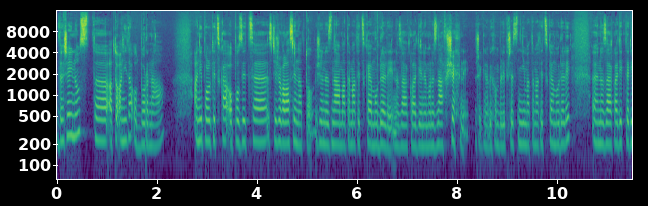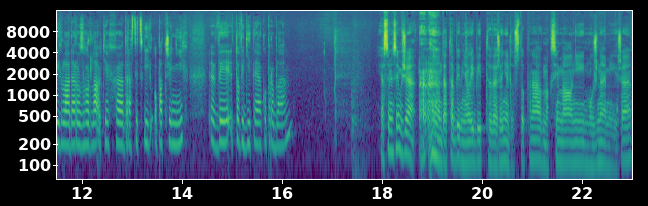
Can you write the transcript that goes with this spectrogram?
veřejnost, a to ani ta odborná, ani politická opozice stěžovala si na to, že nezná matematické modely na základě, nebo nezná všechny, řekněme, bychom byli přesní matematické modely, eh, na základě kterých vláda rozhodla o těch eh, drastických opatřeních. Vy to vidíte jako problém? Já si myslím, že data by měly být veřejně dostupná v maximální možné míře.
